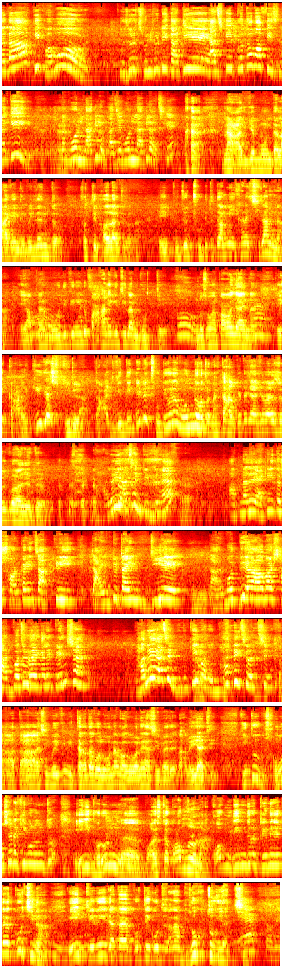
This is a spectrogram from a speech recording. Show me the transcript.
দাদা কি খবর? পুজোর ছুটি ছুটি কাটিয়ে আজকে প্রথম অফিস নাকি? তা মন লাগল কাজে মন লাগল আজকে? না আজকে মনটা লাগেনি বুঝলেন তো? সত্যি ভালো লাগছিল না। এই পুজোর ছুটিতে তো আমি এখানে ছিলাম না। এই আপনার বৌদিকে নিয়ে একটু পাহাড়ে গেছিলাম ঘুরতে। কোনো সময় পাওয়া যায় না। হ্যাঁ। এই কালকেই জাস্ট ফিরলাম। তা আজকের দিনটা একটু ছুটি হলে বন্ধ হতো না। কালকে থেকে একেবারে শুরু করা যেত। ভালোই আছেন কিন্তু হ্যাঁ? হ্যাঁ। আপনাদের একেই তো সরকারি চাকরি টাইম টু টাইম ডিএ তার মধ্যে আবার ষাট বছর হয়ে গেলে পেনশন ভালোই আছেন কিন্তু কি হ্যাঁ। বলেন? ভালোই চলছে। তা তা আছি বই কি মিথ্যা কথা বলব না ভগবানের আশীর্বাদে ভালোই আছি। কিন্তু সমস্যাটা কি বলুন তো? এই ধরুন বয়স তো কম হলো না কম দিন ধরে ট্রেনে যাতায়াত করছি না। এই ট্রেনে যাতায়াত করতে করতে তারা বিরক্ত হয়ে যাচ্ছে।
